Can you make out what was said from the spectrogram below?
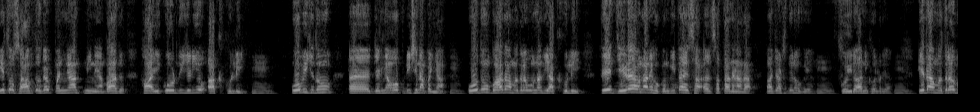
ਇਥੋਂ ਸਾਬਤ ਹੋ ਗਿਆ ਵੀ ਪੰਜਾਂ ਮਹੀਨਿਆਂ ਬਾਅਦ ਹਾਈ ਕੋਰਟ ਦੀ ਜਿਹੜੀ ਉਹ ਅੱਖ ਖੁੱਲੀ ਉਹ ਵੀ ਜਦੋਂ ਅਹ, ਜਿਹੜੀਆਂ ਉਹ ਪਟੀਸ਼ਨਾਂ ਪਈਆਂ ਉਦੋਂ ਬਾਅਦ ਆ ਮਤਲਬ ਉਹਨਾਂ ਦੀ ਅੱਖ ਖੁੱਲੀ। ਤੇ ਜਿਹੜਾ ਉਹਨਾਂ ਨੇ ਹੁਕਮ ਕੀਤਾ ਸੱਤਾਂ ਦਿਨਾਂ ਦਾ ਅੱਜ 8 ਦਿਨ ਹੋ ਗਏ ਆ। ਕੋਈ ਰਾਹ ਨਹੀਂ ਖੁੱਲ ਰਿਹਾ। ਇਹਦਾ ਮਤਲਬ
